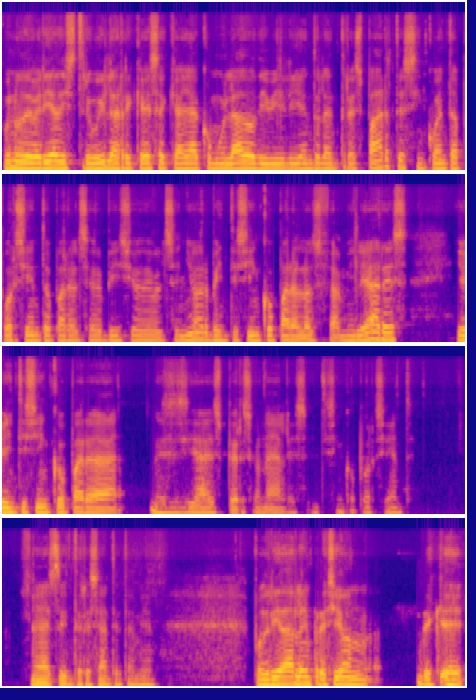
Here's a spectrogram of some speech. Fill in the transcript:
uno debería distribuir la riqueza que haya acumulado dividiéndola en tres partes, 50% para el servicio del Señor, 25% para los familiares y 25% para necesidades personales, 25%. Ah, esto es interesante también. Podría dar la impresión de que,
